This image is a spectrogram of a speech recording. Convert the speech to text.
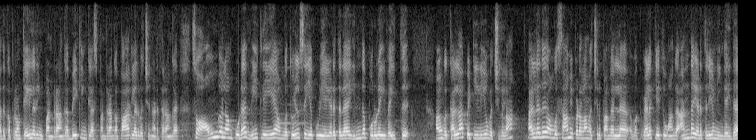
அதுக்கப்புறம் டெய்லரிங் பண்ணுறாங்க பேக்கிங் கிளாஸ் பண்ணுறாங்க பார்லர் வச்சு நடத்துகிறாங்க ஸோ அவங்களாம் கூட வீட்டிலேயே அவங்க தொழில் செய்யக்கூடிய இடத்துல இந்த பொருளை வைத்து அவங்க கல்லாப்பெட்டிலையும் வச்சுக்கலாம். அல்லது அவங்க சாமி படம்லாம் வச்சுருப்பாங்கல்ல விளக்கேற்றுவாங்க அந்த இடத்துலையும் நீங்கள் இதை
